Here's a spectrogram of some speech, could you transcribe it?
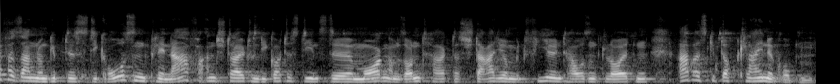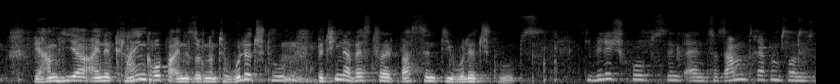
Vollversammlung gibt es die großen Plenarveranstaltungen, die Gottesdienste, morgen am Sonntag das Stadion mit vielen tausend Leuten, aber es gibt auch kleine Gruppen. Wir haben hier eine Kleingruppe, eine sogenannte Village Group. Bettina Westfeld, was sind die Village Groups? Die Village Groups sind ein Zusammentreffen von so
